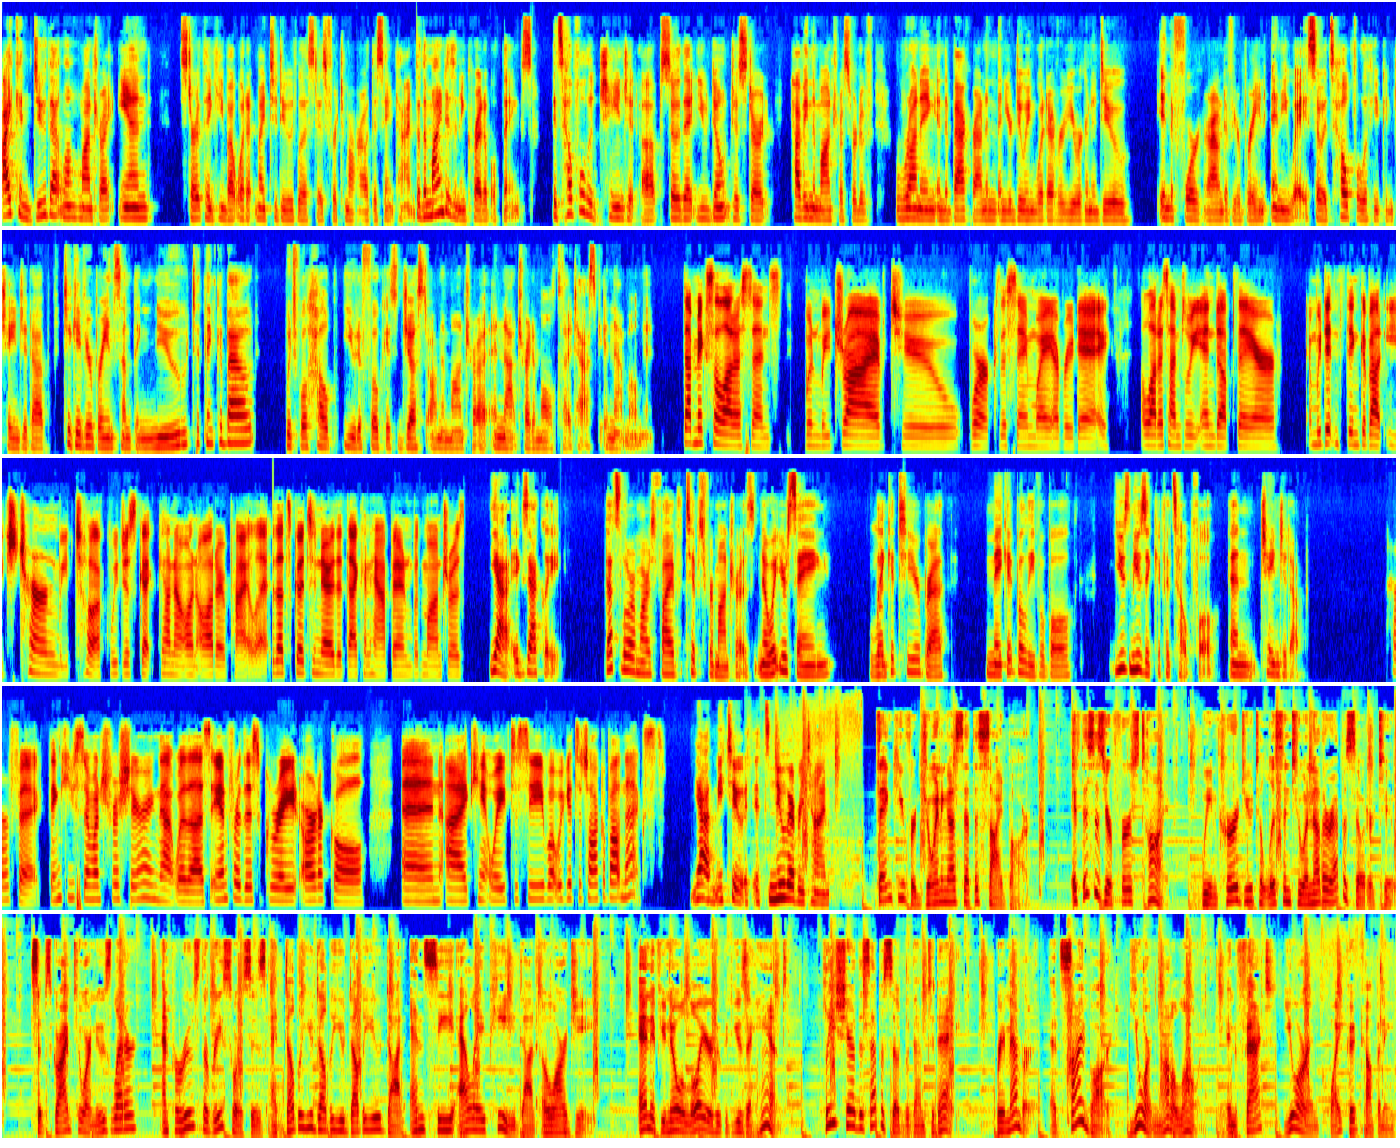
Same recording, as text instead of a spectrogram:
I can do that long mantra and start thinking about what my to-do list is for tomorrow at the same time. So the mind is an incredible thing. It's helpful to change it up so that you don't just start having the mantra sort of running in the background and then you're doing whatever you were going to do in the foreground of your brain anyway. So it's helpful if you can change it up to give your brain something new to think about, which will help you to focus just on the mantra and not try to multitask in that moment. That makes a lot of sense. When we drive to work the same way every day, a lot of times we end up there and we didn't think about each turn we took. We just get kind of on autopilot. That's good to know that that can happen with mantras. Yeah, exactly. That's Laura Mahr's five tips for mantras. Know what you're saying, link it to your breath, make it believable, use music if it's helpful, and change it up. Perfect. Thank you so much for sharing that with us and for this great article. And I can't wait to see what we get to talk about next. Yeah, me too. It's new every time. Thank you for joining us at the sidebar. If this is your first time, we encourage you to listen to another episode or two, subscribe to our newsletter, and peruse the resources at www.nclap.org. And if you know a lawyer who could use a hand, please share this episode with them today. Remember, at Sidebar, you are not alone. In fact, you are in quite good company.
